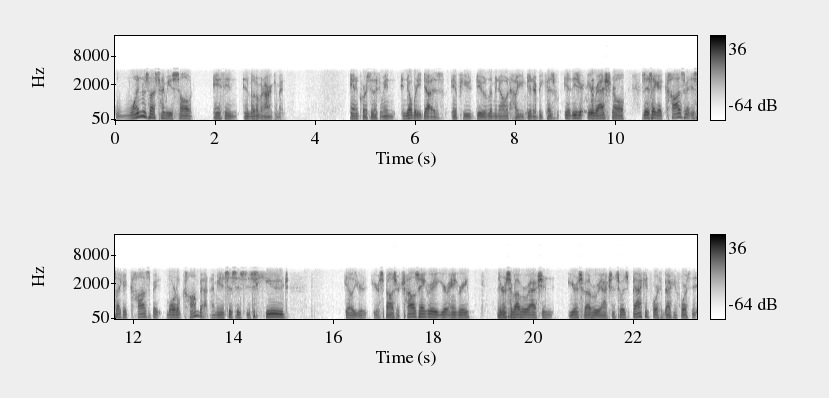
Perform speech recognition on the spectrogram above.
when was the last time you saw anything in the middle of an argument. And of course, look, I mean, and nobody does. If you do, let me know how you did it because you know, these are irrational. it's like a cosmic. It's like a cosmic Mortal Kombat. I mean, it's just it's, it's huge. You know, your your spouse or child's angry, you're angry. They're in a survival reaction. You're in a survival reaction. So it's back and forth and back and forth, and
